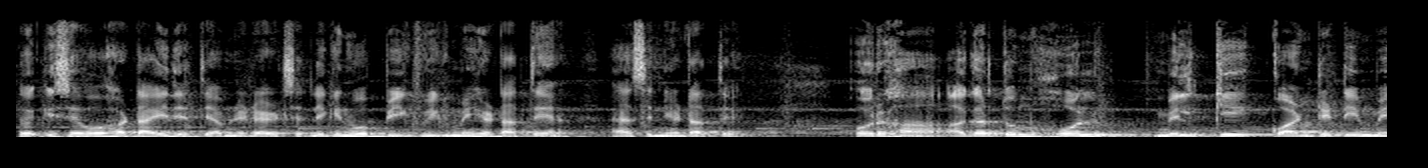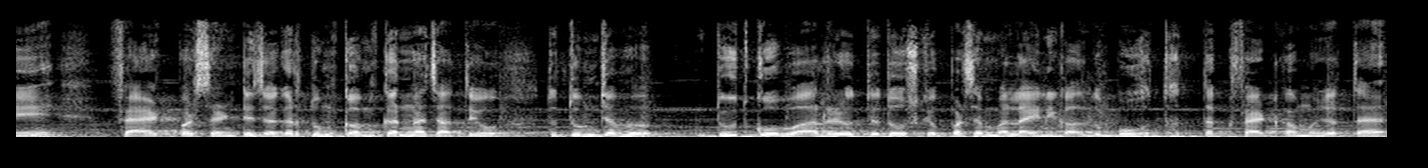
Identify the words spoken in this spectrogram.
तो इसे वो हटा ही देते हैं अपनी डाइट से। लेकिन वो पीक वीक में ही हटाते हैं, ऐसे नहीं हटाते। और हाँ अगर तुम होल मिल्क की क्वांटिटी में फ़ैट परसेंटेज अगर तुम कम करना चाहते हो तो तुम जब दूध को उबाल रहे होते हो तो उसके ऊपर से मलाई निकाल दो। बहुत हद तक फ़ैट कम हो जाता है,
